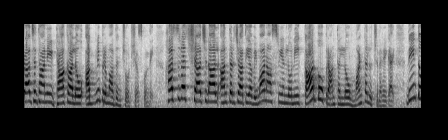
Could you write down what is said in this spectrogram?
రాజధాని ఢాకాలో అగ్ని ప్రమాదం చోటు చేసుకుంది. హస్రత్ షాజనాల్ అంతర్జాతీయ విమానాశ్రయంలోని కార్గో ప్రాంతంలో మంటలు చెలరేగాయి. దీంతో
